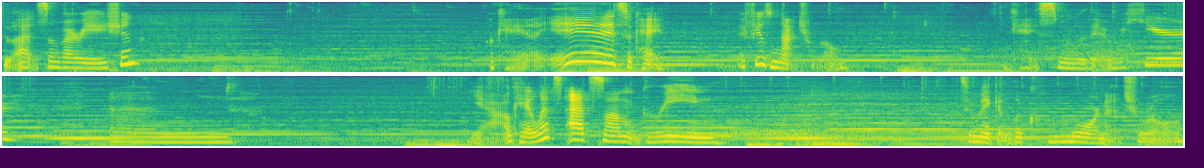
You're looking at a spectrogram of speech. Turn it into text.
to add some variation. Okay, it's okay. It feels natural. Okay, smooth it over here. And yeah, okay, let's add some green to make it look more natural.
